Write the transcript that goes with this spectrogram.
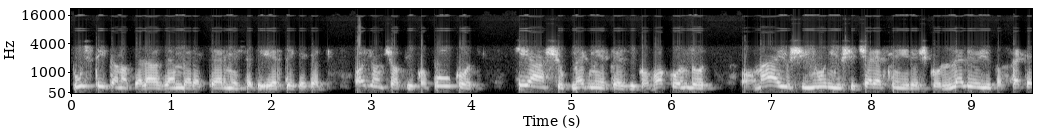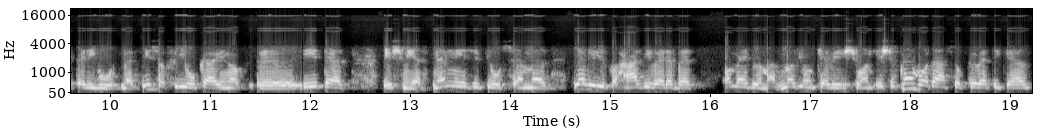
pusztítanak el az emberek természeti értékeket. Agyon csapjuk a pókot, kiássuk, megmérkezzük a vakondot, a májusi-júniusi cseresznyeéréskor lelőjük a fekete rigót, mert visz a fiókáinak ö, ételt, és mi ezt nem nézzük jó szemmel, lelőjük a házi verebet, amelyből már nagyon kevés van, és ezt nem vadászok követik el,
